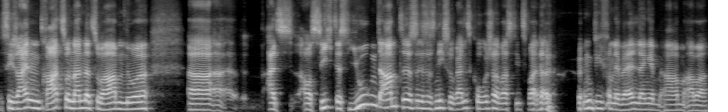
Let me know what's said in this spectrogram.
sie scheinen einen Draht zueinander zu haben, nur äh, als aus Sicht des Jugendamtes ist es nicht so ganz koscher, was die zwei da irgendwie von der Wellenlänge haben, aber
